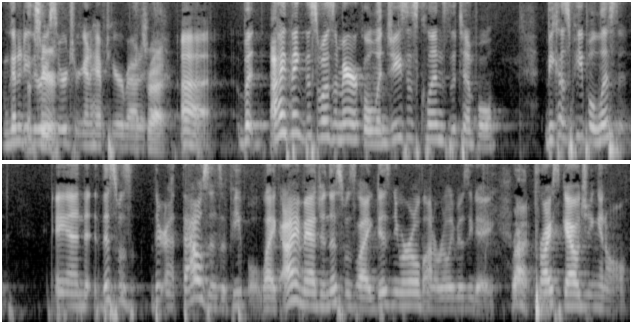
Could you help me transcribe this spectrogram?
I'm going to do Let's the research. You're going to have to hear about That's it. That's right. Uh, but I think this was a miracle when Jesus cleansed the temple because people listened. And this was, there are thousands of people. Like, I imagine this was like Disney World on a really busy day. Right. Price gouging and all.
